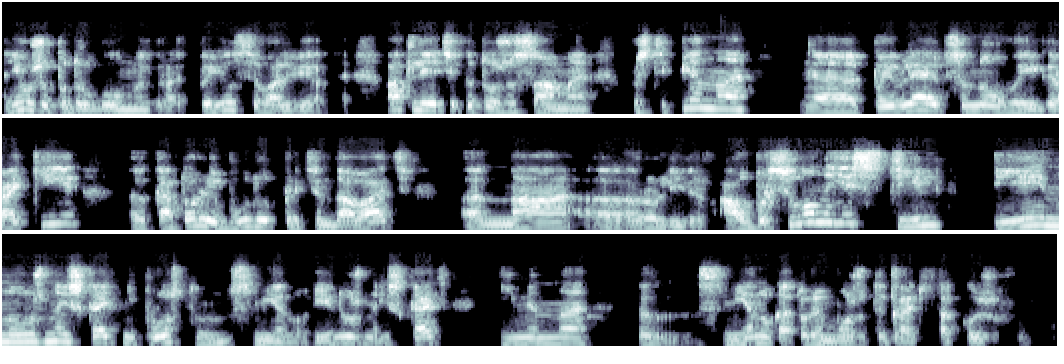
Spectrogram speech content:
Они уже по-другому играют. Появился Вальверде. Атлетика то же самое. Постепенно э, появляются новые игроки, э, которые будут претендовать э, на э, роль лидеров. А у Барселоны есть стиль, и ей нужно искать не просто смену, ей нужно искать именно смену, которая может играть в такой же футбол.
